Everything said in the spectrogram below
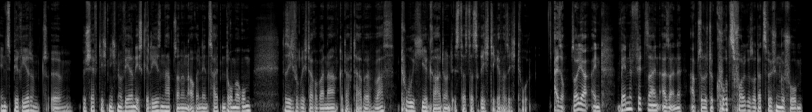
inspiriert und ähm, beschäftigt, nicht nur während ich es gelesen habe, sondern auch in den Zeiten drumherum, dass ich wirklich darüber nachgedacht habe, was tue ich hier gerade und ist das das Richtige, was ich tue. Also soll ja ein Benefit sein, also eine absolute Kurzfolge so dazwischen geschoben.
